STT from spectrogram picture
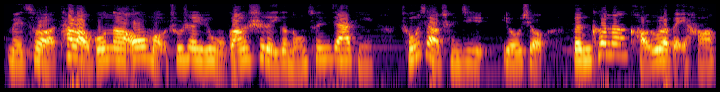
没错，她老公呢，欧某出生于武冈市的一个农村家庭，从小成绩优秀，本科呢考入了北航，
